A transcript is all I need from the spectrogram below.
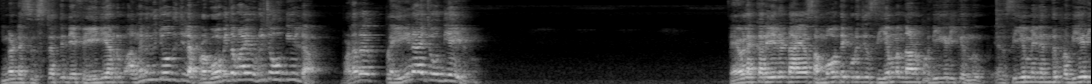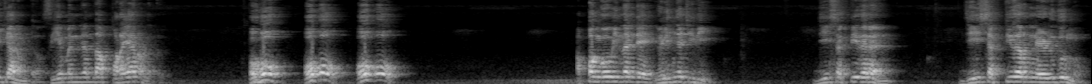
നിങ്ങളുടെ സിസ്റ്റത്തിന്റെ ഫെയിലിയർ അങ്ങനെയൊന്നും ചോദിച്ചില്ല. പ്രകോപിതമായ ഒരു ചോദ്യമില്ല വളരെ പ്ലെയിനായ ചോദ്യമായിരുന്നു. തേവലക്കരയിലുണ്ടായ സംഭവത്തെക്കുറിച്ച് സി എം എന്താണ് പ്രതികരിക്കുന്നത്? സി എമ്മിന് എന്ത് പ്രതികരിക്കാനുണ്ട്? സി എമ്മിന് എന്താ പറയാനുള്ളത്? ഓഹോ ഓഹോ ഓഹോ. അപ്പം ഗോവിന്ദന്റെ എളിഞ്ഞ ചിരി. ജി ശക്തിധരൻ ജി ശക്തിധരൻ എഴുതുന്നു.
